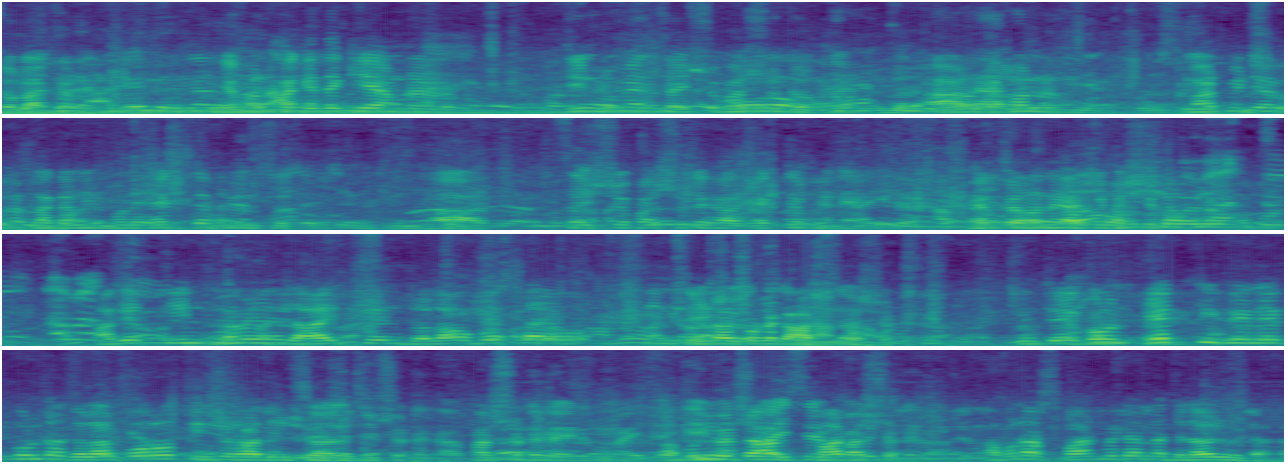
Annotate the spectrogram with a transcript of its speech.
চলাচল এখন আগে থেকে আমরা তিন রুমে চারশো পাঁচশো যত। আর এখন স্মার্ট মিটার লাগানোর পরে একটা ফ্যান চলে। আর চারশো পাঁচশো টাকা একটা ফ্যানে আই এর কারণে আর কি বেশি আগে তিন রুমে লাইট ফ্যান জ্বলা অবস্থায় তিনশো চারশো টাকা আসতো। কিন্তু এখন একটি ফ্যান এক ঘণ্টা জ্বলার পরও তিনশো সাড়ে তিনশো তিনশো টাকা পাঁচশো টাকা এরকম আইছে টাকা। আপনার স্মার্ট মিটার না জেনারেল মিটার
